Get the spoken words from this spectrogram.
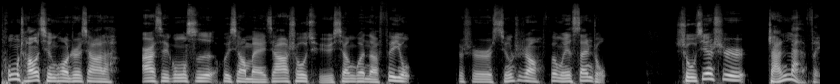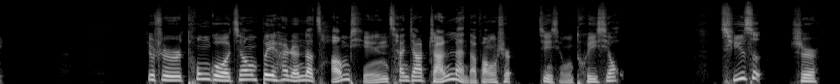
通常情况之下呢，RC 公司会向买家收取相关的费用，这是形式上分为三种，首先是展览费。就是通过将被害人的藏品参加展览的方式进行推销。其次是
